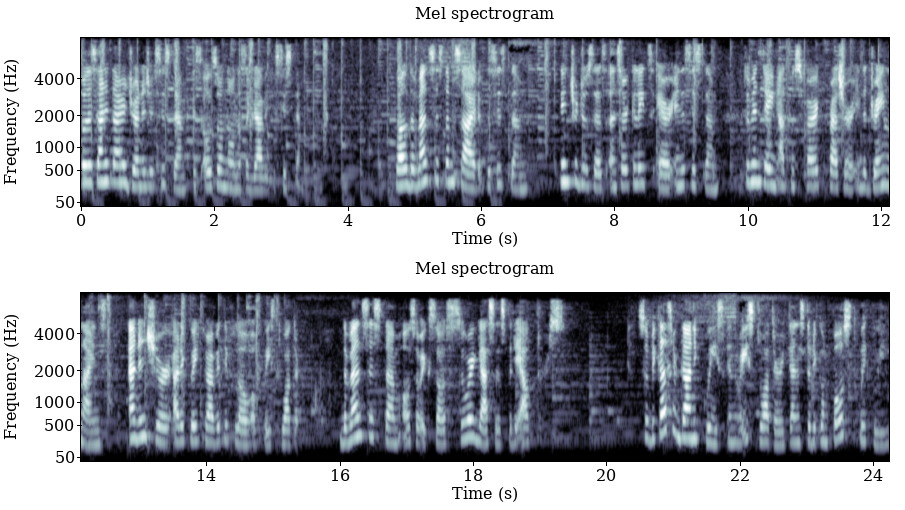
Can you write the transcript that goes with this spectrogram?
so the sanitary drainage system is also known as a gravity system. While the vent system side of the system introduces and circulates air in the system to maintain atmospheric pressure in the drain lines and ensure adequate gravity flow of wastewater. The vent system also exhausts sewer gases to the outdoors. So because organic waste in wastewater tends to decompose quickly,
